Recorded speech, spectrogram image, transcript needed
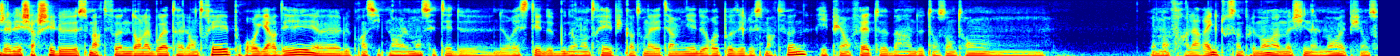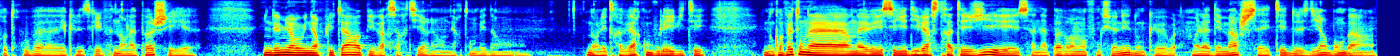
J'allais chercher le smartphone dans la boîte à l'entrée pour regarder. Euh, le principe normalement c'était de, rester debout dans l'entrée et puis quand on avait terminé de reposer le smartphone. Et puis en fait, ben, de temps en temps, on, on enfreint la règle tout simplement, hein, machinalement, et puis on se retrouve avec le téléphone dans la poche et euh, une demi-heure ou une heure plus tard, hop, il va ressortir et on est retombé dans, dans les travers qu'on voulait éviter. donc en fait, on, a, on avait essayé diverses stratégies et ça n'a pas vraiment fonctionné. Donc euh, voilà, moi la démarche, ça a été de se dire, bon ben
